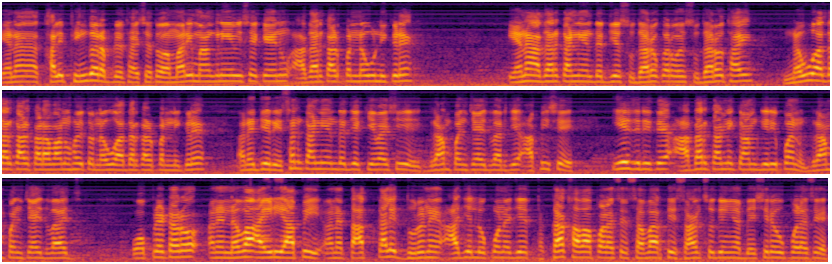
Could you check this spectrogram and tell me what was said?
એના ખાલી ફિંગર અપડેટ થાય છે. તો અમારી માંગણી એવી છે કે એનું આધાર કાર્ડ પણ નવું નીકળે. એના આધાર કાર્ડની અંદર જે સુધારો કરવો હોય, સુધારો થાય. નવું આધાર કાર્ડ કઢાવવાનું હોય તો નવું આધાર કાર્ડ પણ નીકળે. અને જે રેશન કાર્ડની અંદર જે કેવાયસી ગ્રામ પંચાયત દ્વારા જે આપી છે, એ જ રીતે આધાર કાર્ડની કામગીરી પણ ગ્રામ પંચાયત વાઇઝ ઓપરેટરો અને નવા આઈડી આપી અને તાત્કાલિક ધોરણે આજે લોકોને જે ધક્કા ખાવા પડે છે, સવારથી સાંજ સુધી અહીંયા બેસી રહેવું પડે છે,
